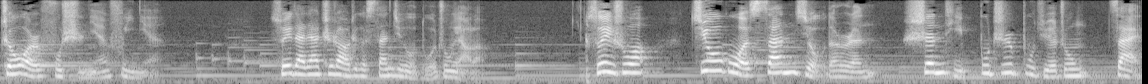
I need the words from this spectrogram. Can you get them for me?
周而复始，年复一年。所以大家知道这个三九有多重要了。所以说，灸过三九的人，身体不知不觉中在。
